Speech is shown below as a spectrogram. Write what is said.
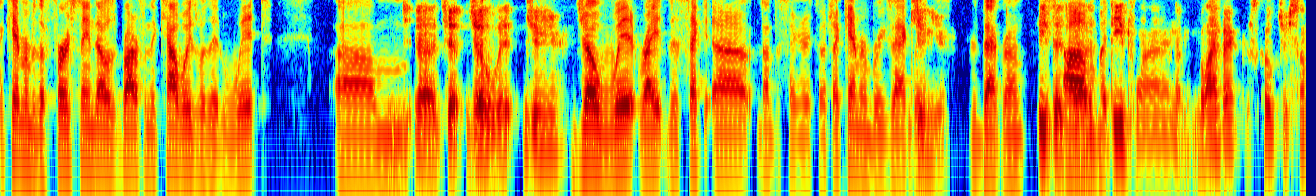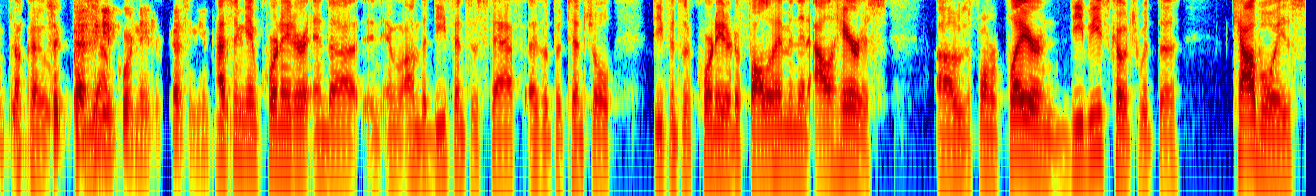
I can't remember the first name that was brought up from the Cowboys. Was it Whitt? Um, uh, Joe, Joe Whitt Jr. Joe Whitt, right? The second, uh, not the secondary coach. I can't remember exactly Junior. his background. He's the um, uh, but, deep line linebackers coach or something. Okay, passing yeah. game coordinator, passing game, passing game coordinator, and uh, and, and on the defensive staff as a potential defensive coordinator to follow him, and then Al Harris, uh, who's a former player and DB's coach with the Cowboys.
